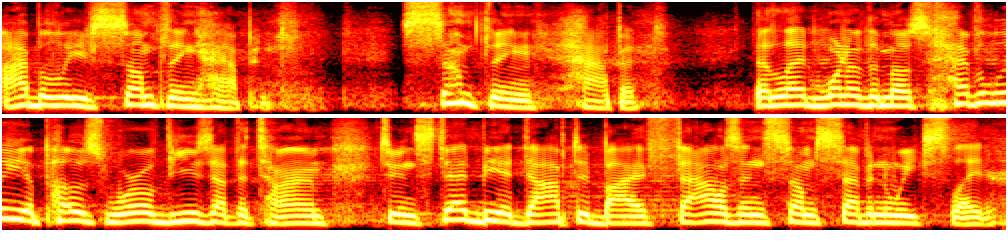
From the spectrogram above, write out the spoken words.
I believe something happened. Something happened that led one of the most heavily opposed worldviews at the time to instead be adopted by thousands some seven weeks later.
